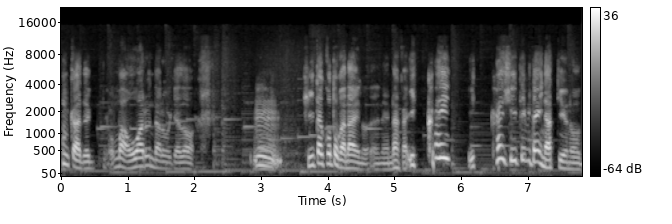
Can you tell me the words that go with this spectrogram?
もんかで、まあ終わるんだろうけど、うん。弾いたことがないのでね、なんか一回、一回弾いてみたいなっていうのを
